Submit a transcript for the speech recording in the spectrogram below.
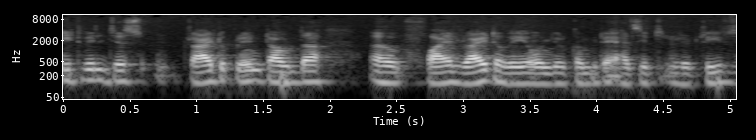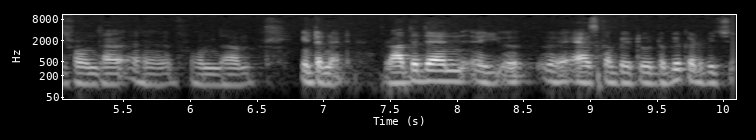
it will just try to print out the uh, file right away on your computer as it retrieves from the uh, from the internet. Rather than uh, as compared to wget which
